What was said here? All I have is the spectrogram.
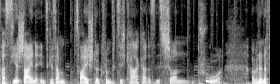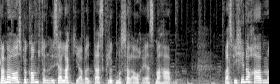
Passierscheine insgesamt 2 Stück 50 KK, das ist schon, puh. Aber wenn du eine Flamme rausbekommst, dann ist ja lucky. Aber das Glück musst du halt auch erstmal haben. Was wir hier noch haben,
